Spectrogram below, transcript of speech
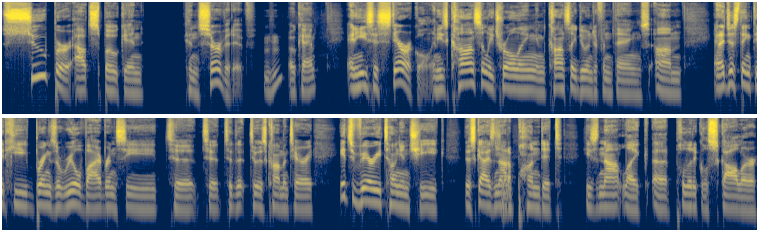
super outspoken conservative. Mhm. Okay. And he's hysterical and he's constantly trolling and constantly doing different things. Um, and I just think that he brings a real vibrancy to to to, the, to his commentary. It's very tongue in cheek. This guy's not a pundit. He's not like a political scholar,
